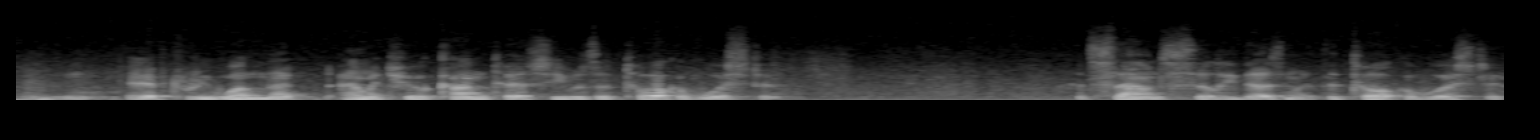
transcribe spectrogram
Hmm. After he won that amateur contest, he was the talk of Worcester. It sounds silly, doesn't it? The talk of Worcester.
